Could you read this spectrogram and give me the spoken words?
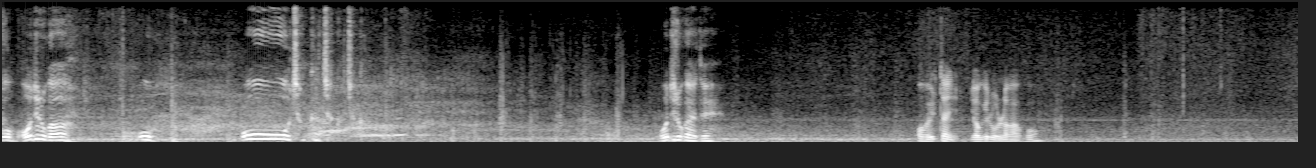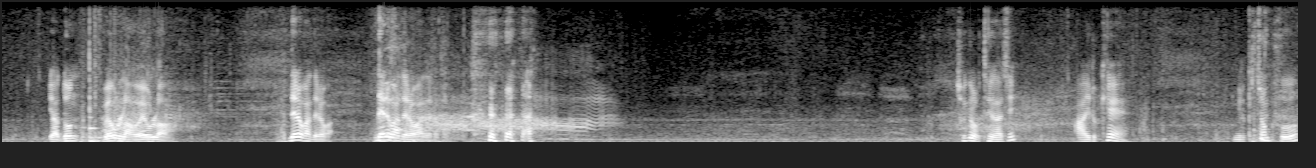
오 어디로 가 오 오 잠깐 잠깐 잠깐. 어디로 가야 돼 어 일단 여기로 올라가고. 야 넌 왜 올라와 왜 올라와? 내려가 내려가. 내려가 내려가 내려가. 저길 어떻게 가지? 아 이렇게? 이렇게 점프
